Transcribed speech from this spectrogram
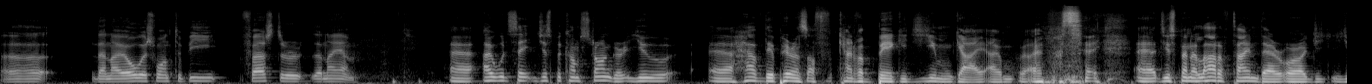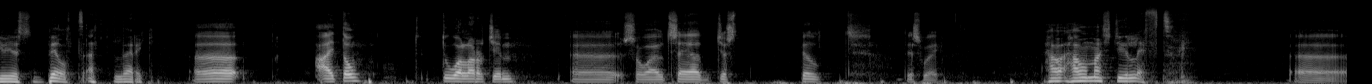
Uh, then I always want to be faster than I am. Uh, I would say just become stronger. You uh, have the appearance of kind of a big gym guy, I, I must say. Uh, do you spend a lot of time there, or are you, you just built athletic? Uh, I don't do a lot of gym, uh, so I would say I just built this way. How how much do you lift? Uh,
